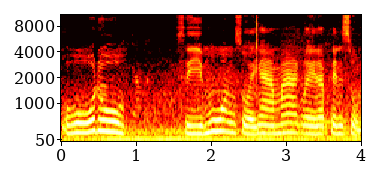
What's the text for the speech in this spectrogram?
โอ้โหดู สีม่วงสวยงามมากเลยนะ เป็นสวน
